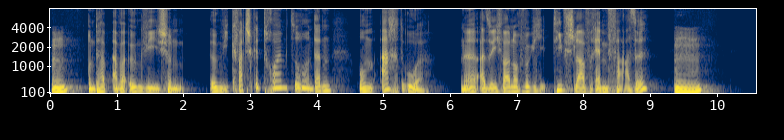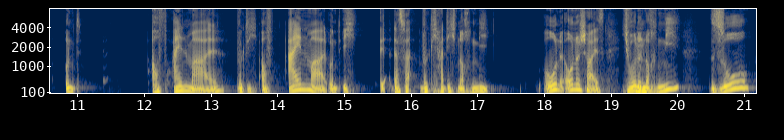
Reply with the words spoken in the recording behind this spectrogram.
Mhm. und habe aber irgendwie schon irgendwie Quatsch geträumt so und dann um 8 Uhr, ne, also ich war noch wirklich Tiefschlaf-REM-Phase Mhm. und auf einmal, wirklich auf einmal und ich, das war wirklich, hatte ich noch nie, ohne, ohne Scheiß, ich wurde noch nie so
